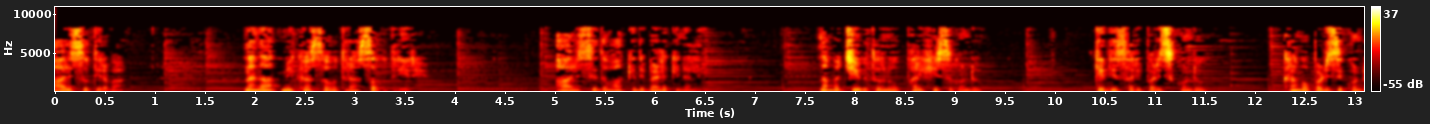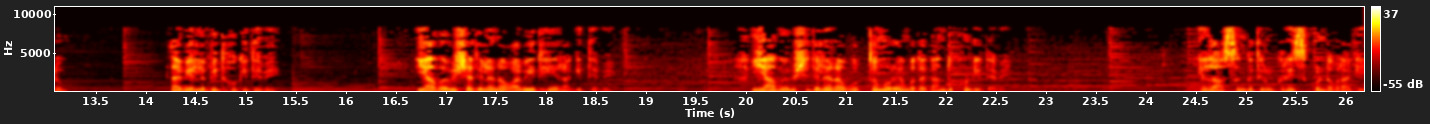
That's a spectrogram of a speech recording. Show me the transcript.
ಆಲಿಸುತ್ತಿರುವ ನನ್ನ ಆತ್ಮಿಕ ಸಹೋದರ ಸಹೋದರಿಯರೇ, ಆಲಿಸಿದ ವಾಕ್ಯದ ಬೆಳಕಿನಲ್ಲಿ ನಮ್ಮ ಜೀವಿತವನ್ನು ಪರೀಕ್ಷಿಸಿಕೊಂಡು ತಿದ್ದಿ ಸರಿಪಡಿಸಿಕೊಂಡು, ಕ್ರಮಪಡಿಸಿಕೊಂಡು ನಾವೆಲ್ಲೂ ಬಿದ್ದು ಹೋಗಿದ್ದೇವೆ. ಯಾವ ವಿಷಯದಲ್ಲಿ ನಾವು ಅವಿಧೇಯರಾಗಿದ್ದೇವೆ? ಯಾವ ವಿಷಯದಲ್ಲಿ ನಾವು ಉತ್ತಮರು ಎಂಬುದಾಗಿ ಅಂದುಕೊಂಡಿದ್ದೇವೆ? ಎಲ್ಲಾ ಸಂಗತಿಗಳು ಗ್ರಹಿಸಿಕೊಂಡವರಾಗಿ,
